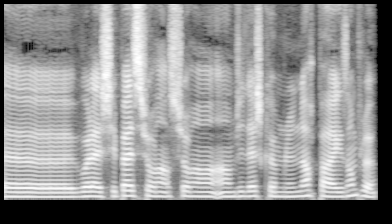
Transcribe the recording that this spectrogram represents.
Euh, voilà, je sais pas, sur, un, sur un, village comme le Nord, par exemple,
